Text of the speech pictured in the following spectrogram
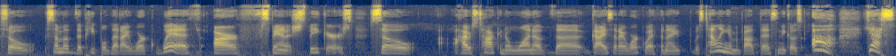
so some of the people that I work with are Spanish speakers. So I was talking to one of the guys that I work with, and I was telling him about this, and he goes, "Oh, yes."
